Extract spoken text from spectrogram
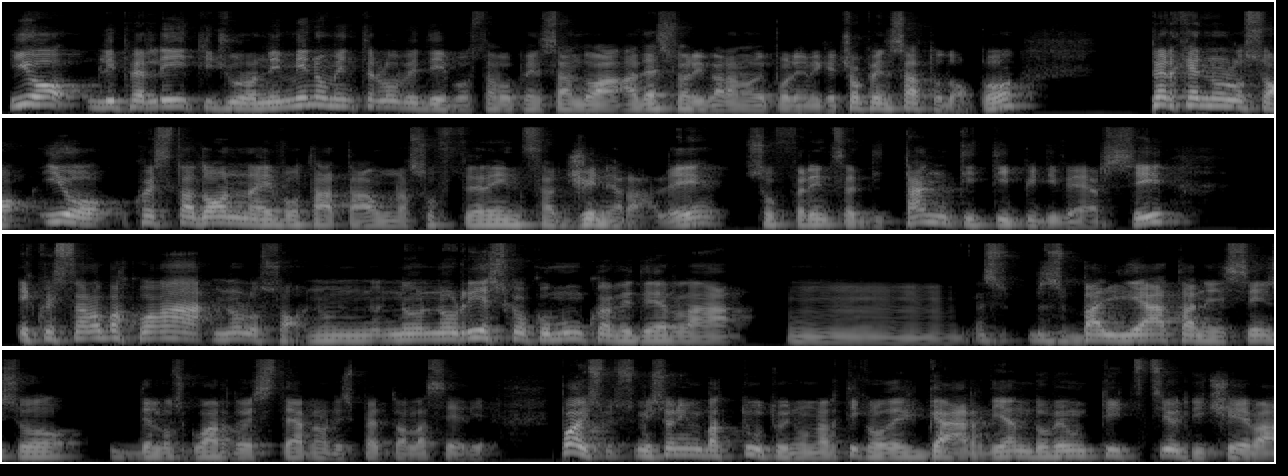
io lì per lì ti giuro, nemmeno mentre lo vedevo stavo pensando a adesso arriveranno le polemiche, ci ho pensato dopo, perché non lo so, io questa donna è votata a una sofferenza generale, sofferenza di tanti tipi diversi, e questa roba qua non lo so, non, non- non riesco comunque a vederla mm, s- sbagliata nel senso dello sguardo esterno rispetto alla serie. Poi s- mi sono imbattuto in un articolo del Guardian dove un tizio diceva,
